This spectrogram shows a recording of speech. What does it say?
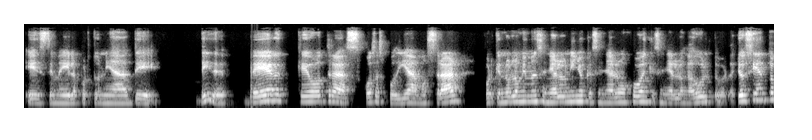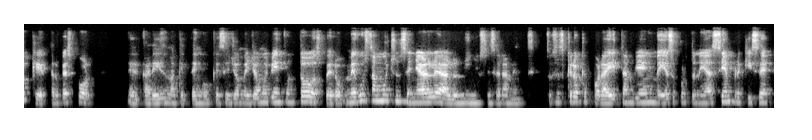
este, me di la oportunidad de, de, de ver qué otras cosas podía mostrar porque no es lo mismo enseñarle a un niño que enseñarle a un joven que enseñarle a un adulto, ¿verdad? Yo siento que tal vez por el carisma que tengo, qué sé yo, me llevo muy bien con todos, pero me gusta mucho enseñarle a los niños, sinceramente. Entonces creo que por ahí también me dio esa oportunidad, siempre quise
